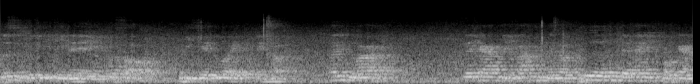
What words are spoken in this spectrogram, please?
รู้สึกว่ามีในข้อสอบมีเยด้วยนะครับนั่นคือว่าในการติดตั้งนะครับเพื่อจะให้โปรแกรม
